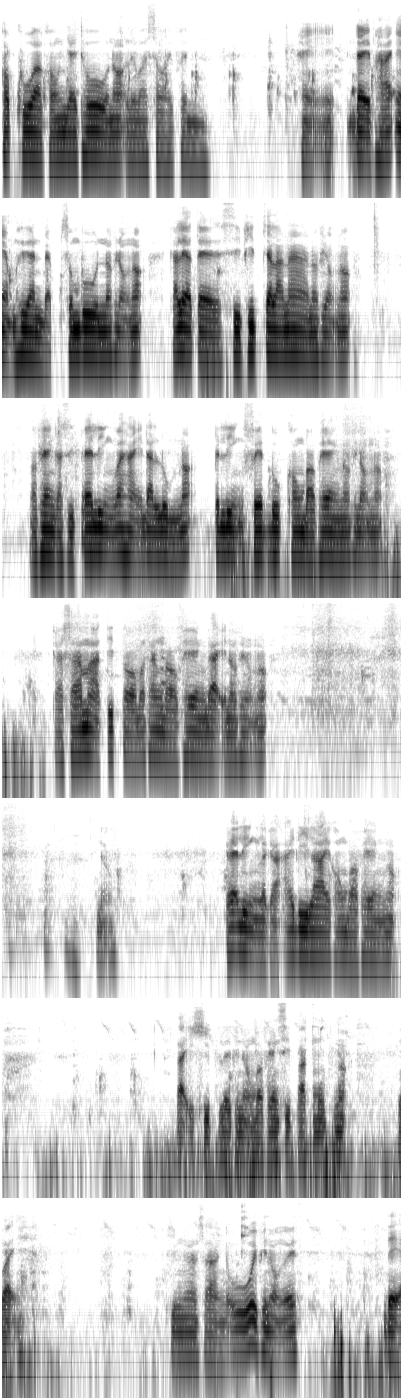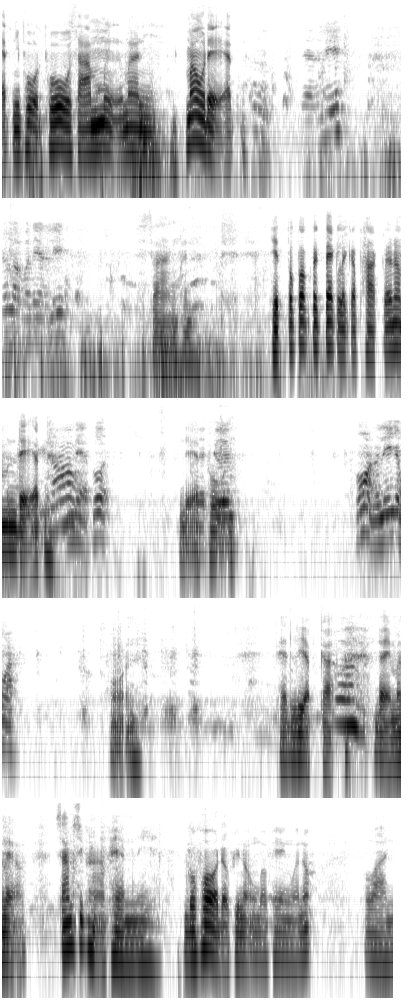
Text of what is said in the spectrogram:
ครอบครัวของยายโทเนาะหรือว่าซอยเพิ่นให้ได้พาแอมเพื่อนแบบสมบูรณ์เนาะพี่น้องเนาะก็แล้วแต่สีพิจารณาเนาะพี่น้องเนาะบ่าวแพงกับสีแปะลิงก์ไว้ให้ด้านลุ่มเนาะเป็นลิงก์ Facebook ของบ่าวแพงเนาะพี่น้องเนาะ ก็สามารถติดต่อมาทางบ่าวแพงได้เนาะพี่น้องเนาะพี่น้องแปะลิงก์แล้วก็ ID ไลน์ของบ่าวแพงเนาะใต้คลิปเลยพี่น้องบ่าวแพงสิปักหมุดเนาะไว้ทีมงานสร้างก็โอ้ยพี่น้องเอ้ยแดดนี่โพดโพสามมือมานี่ เมาแดดแดนลีเจ้าหลับมาแดนลีสร้างเพิ่น เห็ดปอกๆแป๊กๆแล้วก็ผักแล้วเนาะมันแดดนะแดดโพดแดดโพเกิดนฮ้อนอันลีจังวะหอน แผ่นเรียบกะได้มาแล้วสามสิบหาแผ่นนี่บ่พอดอกพี่น้องบ่แพงวะเนาะเพราะวาอัน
